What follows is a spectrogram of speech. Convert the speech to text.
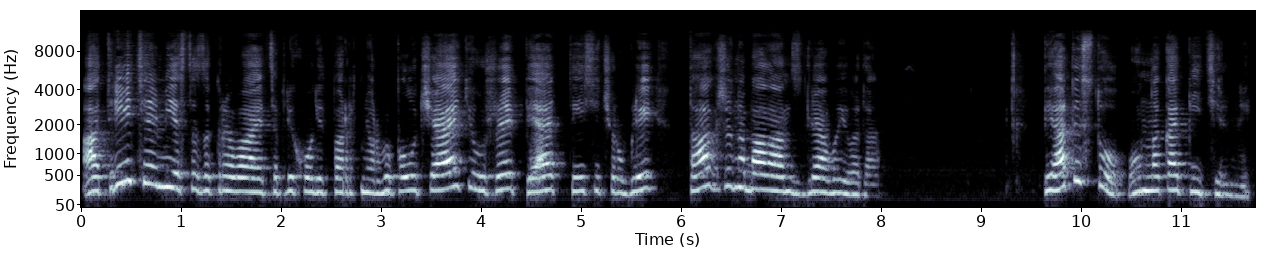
А третье место закрывается, приходит партнер, вы получаете уже 5000 рублей также на баланс для вывода. Пятый стол, он накопительный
